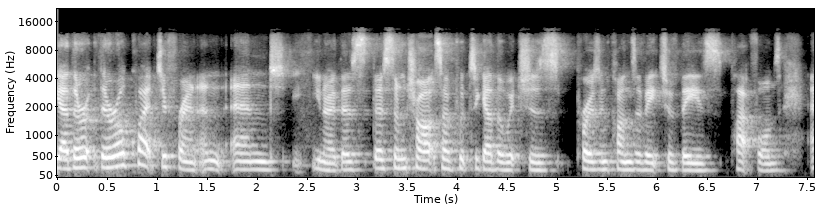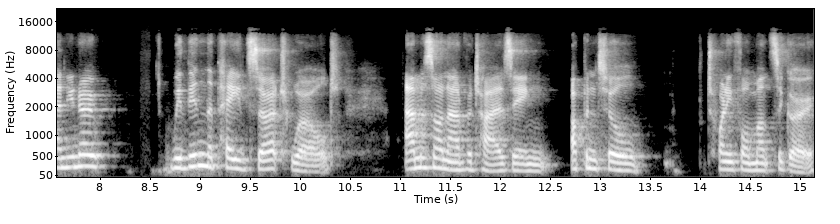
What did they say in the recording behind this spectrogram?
yeah they're they're all quite different and and you know there's there's some charts i've put together which is pros and cons of each of these platforms and you know within the paid search world amazon advertising up until 24 months ago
